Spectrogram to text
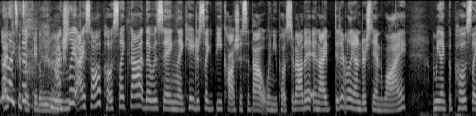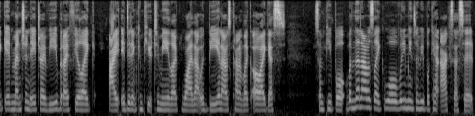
No, I that's think it's okay to leave it. Actually, I saw a post like that that was saying like, "Hey, just like be cautious about when you post about it," and I didn't really understand why. I mean, like the post like it mentioned HIV, but I feel like I it didn't compute to me like why that would be, and I was kind of like, "Oh, I guess some people." But then I was like, "Well, what do you mean some people can't access it?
